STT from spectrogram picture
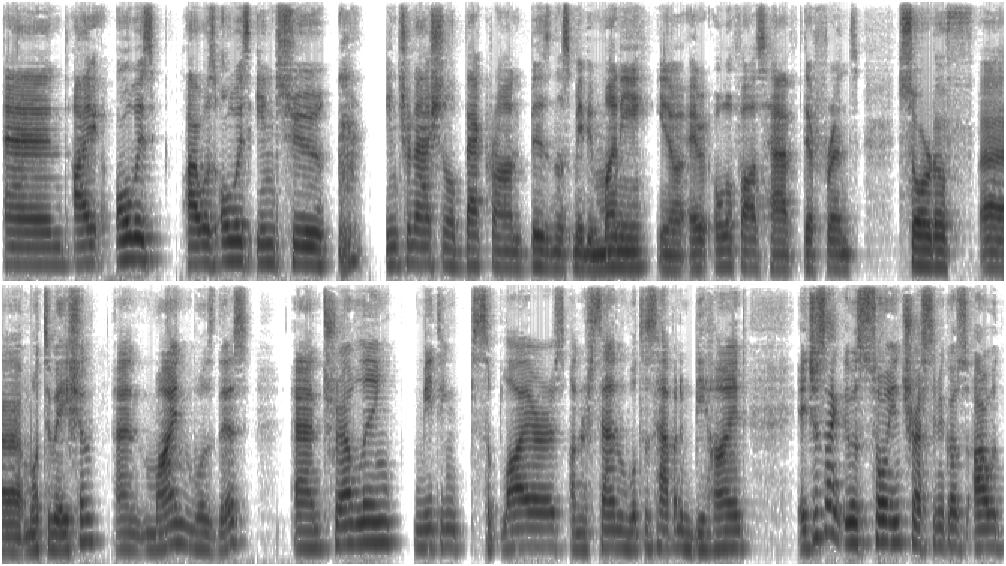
And I always, I was always into international background, business, maybe money. You know, all of us have different sort of uh, motivation, and mine was this. And traveling, meeting suppliers, understand what is happening behind. It just like it was so interesting because I would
